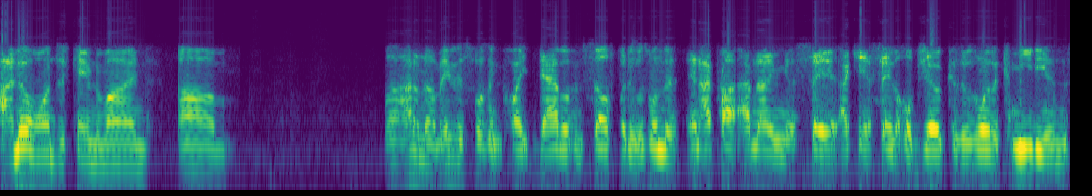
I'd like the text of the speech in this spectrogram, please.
I know one just came to mind. Um, well, I don't know. Maybe this wasn't quite Dabo himself, but it was one that, and I pro- I'm not even going to say it. I can't say the whole joke because it was one of the comedians.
